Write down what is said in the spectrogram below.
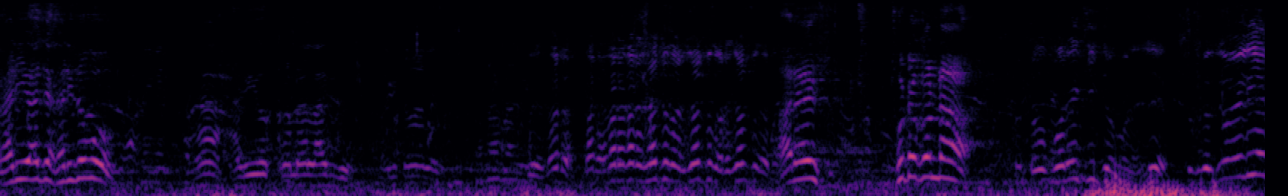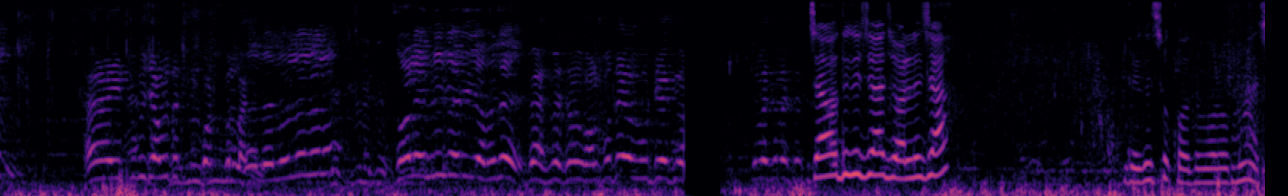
হাড়ি আছে হাড়ি দেবো আরে ছোট কন্যা হ্যাঁ এইটুকু যাব তো কষ্ট লাগে ব্যাস ব্যাস অল্প দে উঠে চলে চলে চলে। যা ওদিকে যা, জলে যা দেখেছ কত বড় মাছ?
